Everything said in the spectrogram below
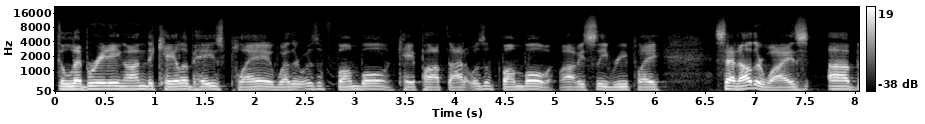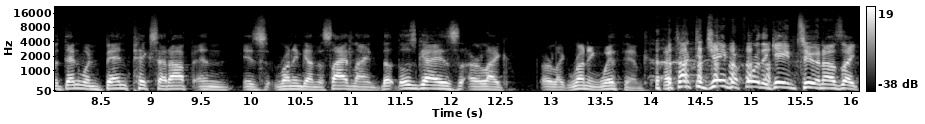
deliberating on the Caleb Hayes play, whether it was a fumble. K-pop thought it was a fumble. Obviously, replay said otherwise. Uh, but then when Ben picks that up and is running down the sideline, th- those guys are like are like running with him. I talked to Jay before the game too, and I was like,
